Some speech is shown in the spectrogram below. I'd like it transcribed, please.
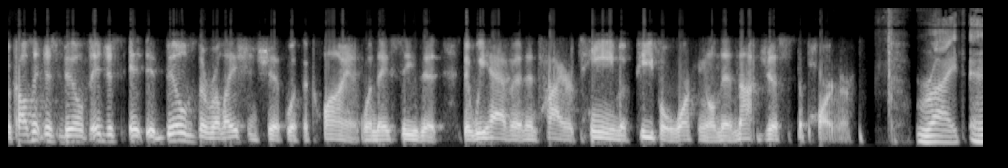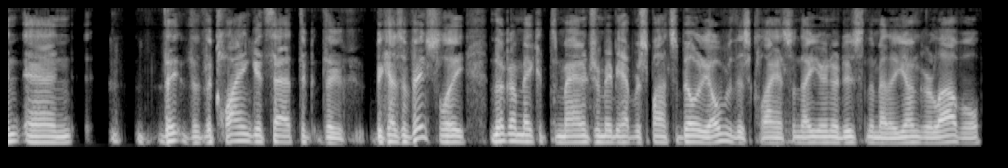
because it just builds it just it, it builds the relationship with the client when they see that that we have an entire team of people working on them, not just the partner. Right, and and the, the, the client gets that the, the because eventually they're going to make it to manager, maybe have responsibility over this client. So now you're introducing them at a younger level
